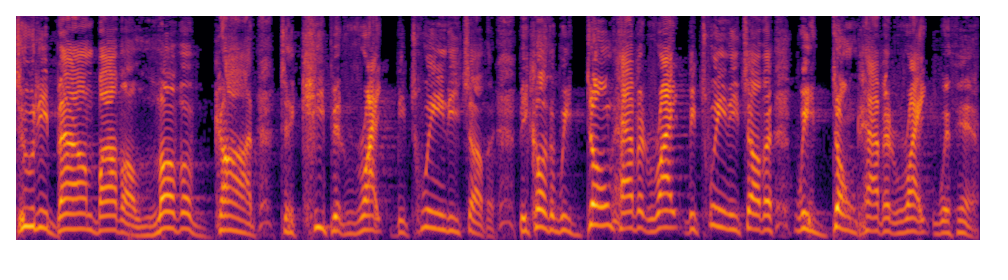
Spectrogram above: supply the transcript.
duty bound by the love of God to keep it right between each other. Because if we don't have it right between each other, we don't have it right with Him.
